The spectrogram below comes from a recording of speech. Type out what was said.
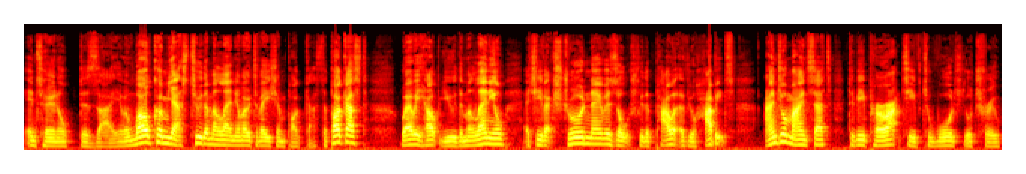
internal desire. And welcome, yes, to the Millennial Motivation Podcast, the podcast where we help you, the millennial, achieve extraordinary results through the power of your habits and your mindset to be proactive towards your true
